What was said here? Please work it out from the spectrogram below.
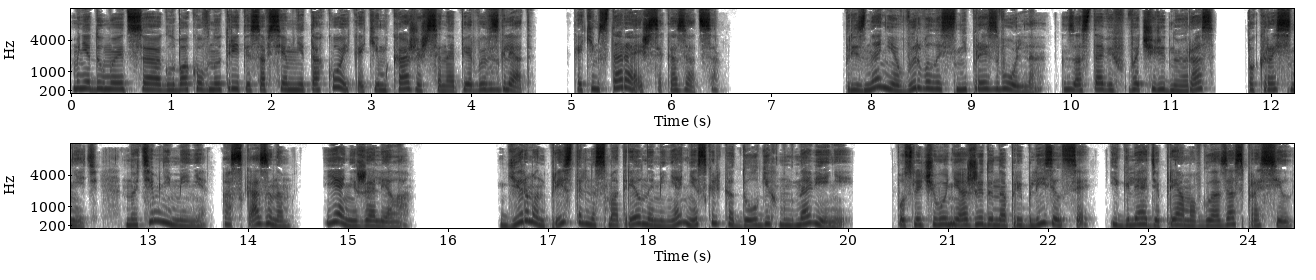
«Мне думается, глубоко внутри ты совсем не такой, каким кажешься на первый взгляд, каким стараешься казаться». Признание вырвалось непроизвольно, заставив в очередной раз покраснеть, но тем не менее о сказанном я не жалела. Герман пристально смотрел на меня несколько долгих мгновений, после чего неожиданно приблизился и, глядя прямо в глаза, спросил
